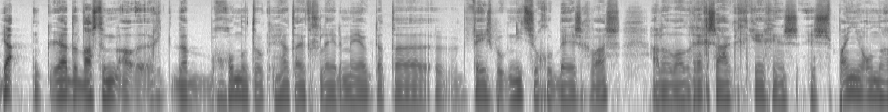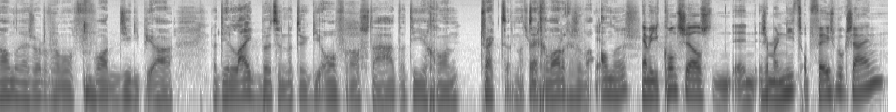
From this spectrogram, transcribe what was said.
Ja, ja, dat was toen, al- dat begon het ook een hele tijd geleden mee ook, dat eh, Facebook niet zo goed bezig was. Hadden we wat rechtszaken gekregen in, in Spanje onder andere en allemaal voor GDPR. Dat die like-button natuurlijk, die overal staat, dat die je gewoon trackte. Nou, tegenwoordig is het wel Ja. anders. Ja, maar je kon zelfs eh, zeg maar, niet op Facebook zijn.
